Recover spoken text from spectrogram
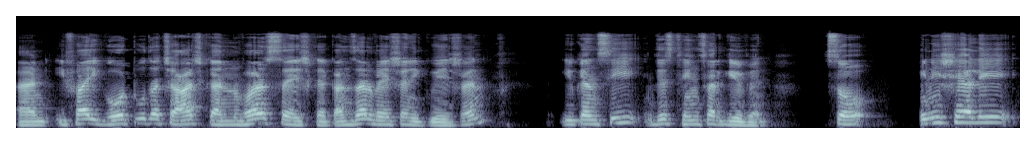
and if I go to the charge conservation equation, you can see these things are given. So initially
